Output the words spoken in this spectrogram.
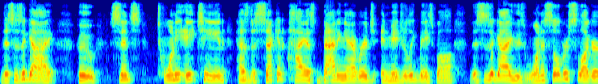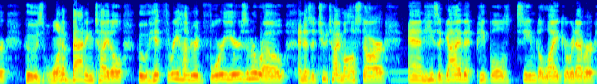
this is a guy who, since 2018, has the second highest batting average in Major League Baseball. This is a guy who's won a Silver Slugger, who's won a batting title, who hit 300 four years in a row, and is a two time All Star. And he's a guy that people seem to like or whatever.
